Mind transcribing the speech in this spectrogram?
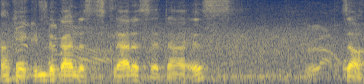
Okay, Gündogan, das ist klar, dass er da ist. So.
